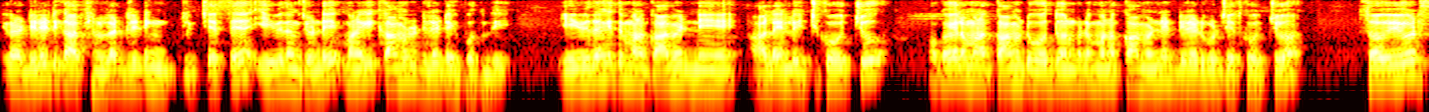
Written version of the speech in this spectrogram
ఇక్కడ డిలీటింగ్ ఆప్షన్లో డిలీటింగ్ క్లిక్ చేస్తే ఈ విధంగా చూడండి మనకి కామెంట్ డిలీట్ అయిపోతుంది. ఈ విధంగా అయితే మన కామెంట్ని ఆ లైన్లో ఇచ్చుకోవచ్చు. ఒకవేళ మన కామెంట్ వద్దు అనుకుంటే మనం కామెంట్ని డిలీట్ కూడా చేసుకోవచ్చు. సో వ్యూవర్స్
